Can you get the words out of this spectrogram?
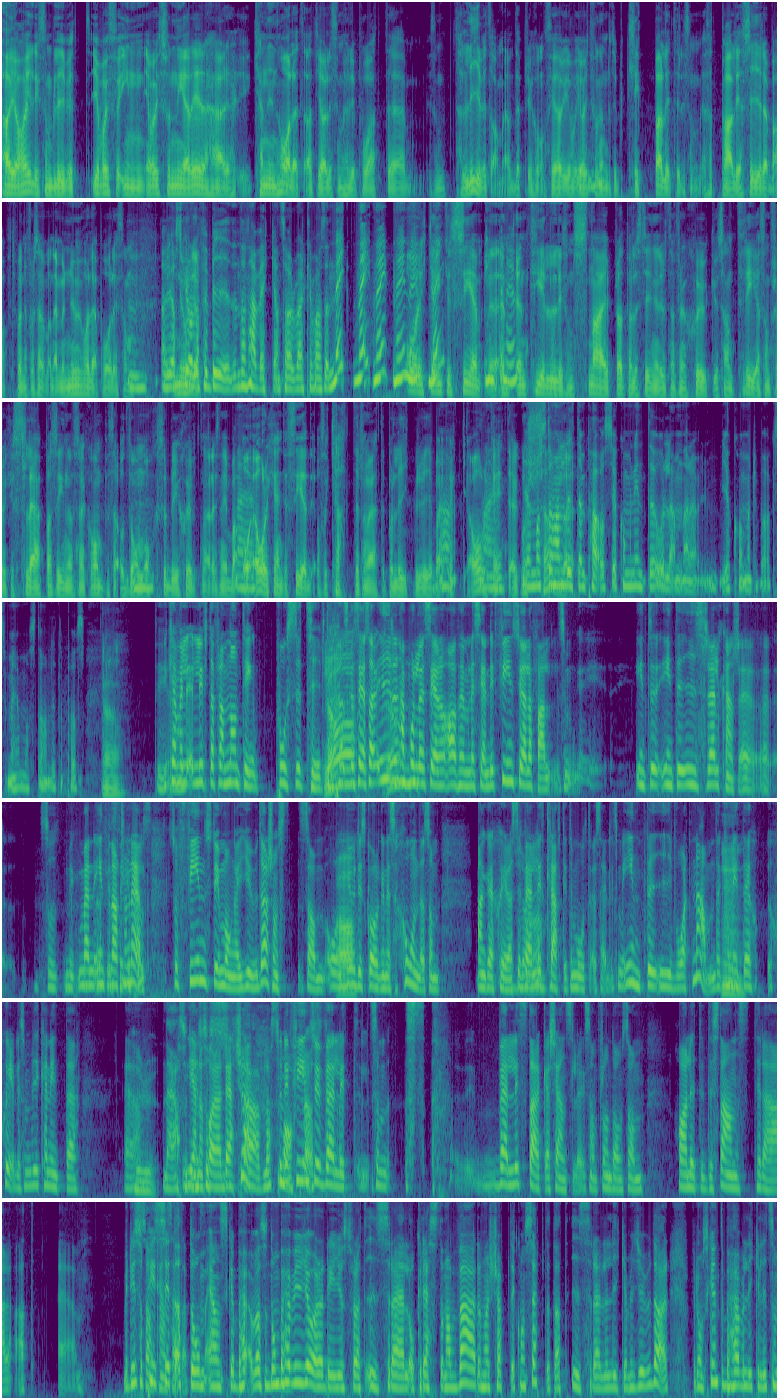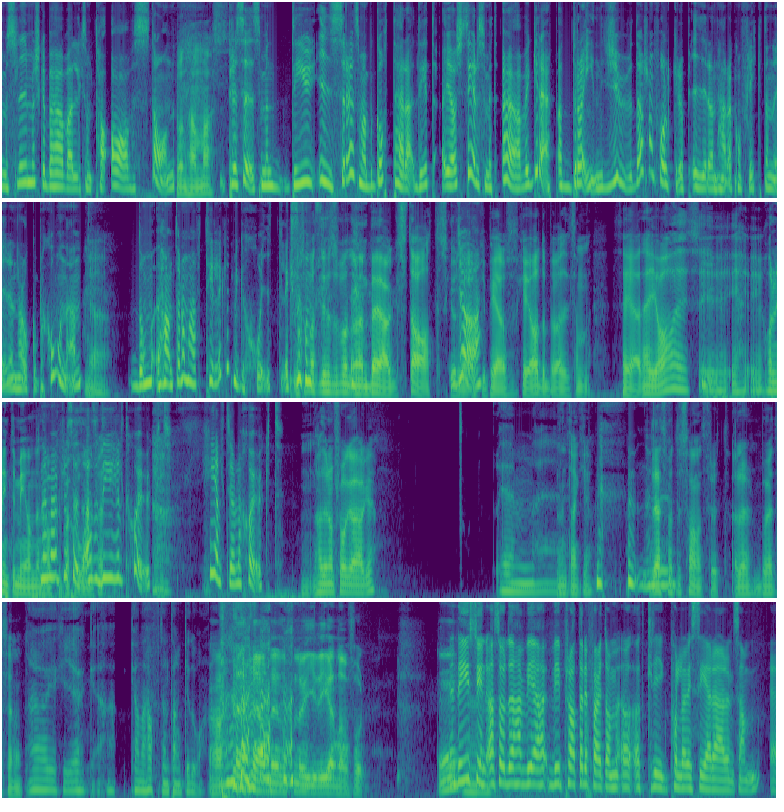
Ja, jag har ju liksom blivit, jag var ju så, in, jag var ju så nere i det här kaninhålet att jag liksom höll på att eh, liksom, ta livet av mig av depression. Så jag, jag, jag var tvungen att typ klippa lite, liksom, jag satt på Al Jazeera bara på 24 bara, nej men nu håller jag på liksom, Mm. Ja, jag scrollar jag- förbi den här veckan så har det verkligen varit så nej, nej, nej, nej, nej. orkar nej. inte se inte en, en till liksom sniprad palestinier utanför en sjukhusentré som försöker släpa sig in av sina kompisar och de Mm. också blir skjutna. Liksom. Jag, bara, jag orkar inte se det. Och så katter som äter på lik bredvid. Jag, bara, Ja, jag, orkar nej. inte, jag går Jag måste ha en sönder. liten paus. Jag kommer inte att lämna det. Jag kommer tillbaka, men jag måste ha en liten paus. Ja. Det Vi kan väl lyfta fram någonting positivt. Ja. Jag ska säga så här, I Ja. den här polariseringen och avhumaniserningen, det finns ju i alla fall, liksom, inte, inte Israel kanske, eh, så, men internationellt, så finns det ju många judar som, som, och Ja. judiska organisationer som engagerar sig Ja. väldigt kraftigt emot det. Så här, liksom, inte i vårt namn, det kan Mm. inte ske. Liksom, vi kan inte eh, Hur- Nej, alltså det är genomföra så detta. jävla så det finns ju väldigt, liksom, väldigt starka känslor liksom, från de som har lite distans till det här. Att, eh, Men det är så pissigt att de ens ska behöva, alltså de behöver ju göra det just för att Israel och resten av världen har köpt det konceptet att Israel är lika med judar. För de ska inte behöva, lika lite som muslimer ska behöva liksom ta avstånd. Från Hamas. Precis, men det är ju Israel som har begått det här. Det är ett, jag ser det som ett övergrepp att dra in judar som folkgrupp i den här konflikten och i den här ockupationen. Ja. De, har inte de haft tillräckligt mycket skit? Det är Liksom? som att, det är som att en bögstat skulle Ja. ockupera och så ska jag då behöva liksom säga nej jag, jag, jag håller inte med om den Nej här men precis, alltså det är helt sjukt. Helt jävla sjukt. Mm. Hade du någon fråga Öge? Ehm, En tanke? Det lät som att du sa något förut, eller började säga något? ja, jag, jag kan ha haft en tanke då. Ja, den slog igenom fort. Men det är ju synd, alltså det här, vi, vi pratade förut om att att krig polariserar, liksom, eh,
